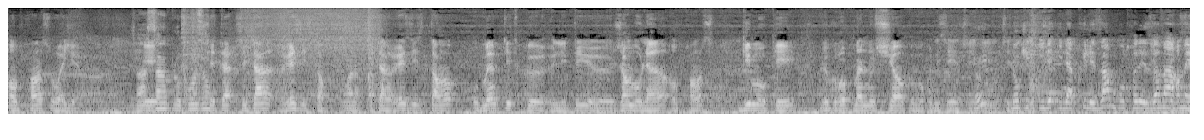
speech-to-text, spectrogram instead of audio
en France ou ailleurs. C'est un Et simple opposant. C'est un, résistant. Voilà. C'est un résistant au même titre que l'était Jean Moulin en France, Guy Moquet, le groupe Manouchian que vous connaissez. c'est Oui. des- Donc des- il, il a- pris les armes contre des hommes armés.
